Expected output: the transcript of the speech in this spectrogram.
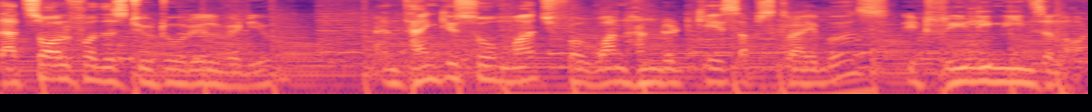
That's all for this tutorial video. And thank you so much for 100k subscribers. It really means a lot.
